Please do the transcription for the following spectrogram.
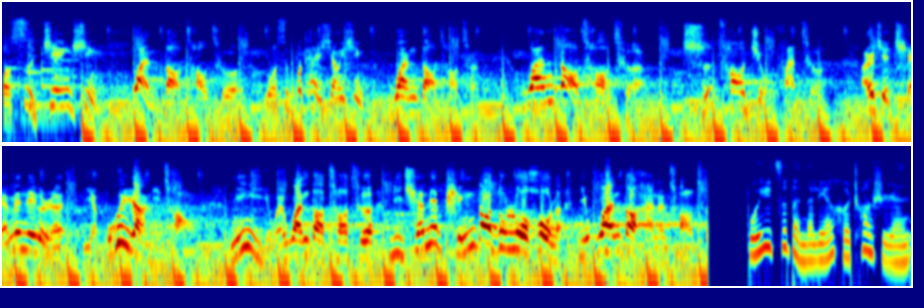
我是坚信弯道超车，我是不太相信弯道超车。弯道超车，迟超就翻车，而且前面那个人也不会让你超。你以为弯道超车，你前面平道都落后了，你弯道还能超车？博弈资本的联合创始人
